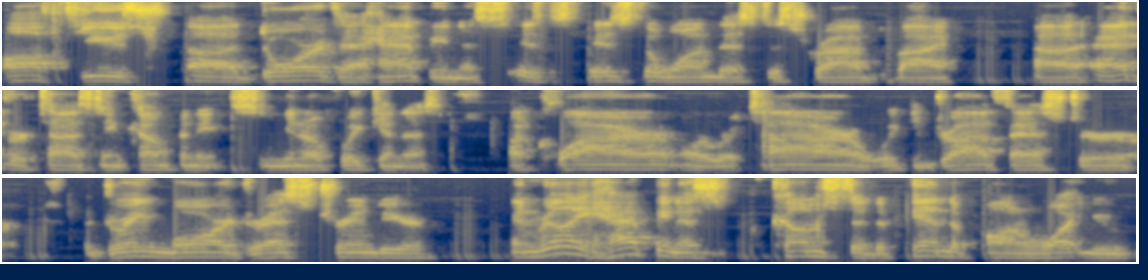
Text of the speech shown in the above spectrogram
oft used uh, door to happiness is is the one that's described by uh, advertising companies. You know, if we can uh, acquire or retire, or we can drive faster, or drink more, dress trendier, and really happiness comes to depend upon what you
